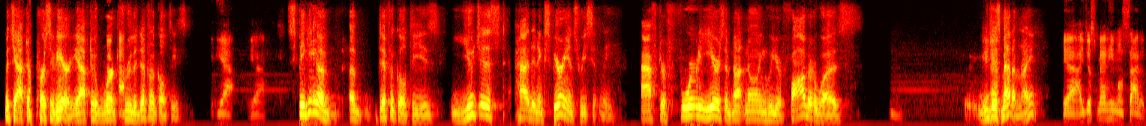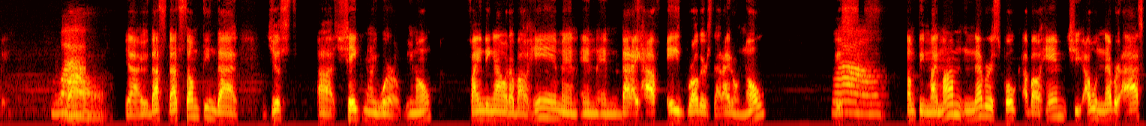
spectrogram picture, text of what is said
But you have to persevere. You have to work yeah. through the difficulties. Yeah, yeah. Speaking of, of difficulties, you just had an experience recently. After 40 years of not knowing who your father was, you yeah. just met him, right? Yeah, I just met him on Saturday. Wow. wow. Yeah, that's that's something that just uh, shake my world, you know, finding out about him and, and, and that I have eight brothers that I don't know. Wow. Something my mom never spoke about him. She, I would never ask.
